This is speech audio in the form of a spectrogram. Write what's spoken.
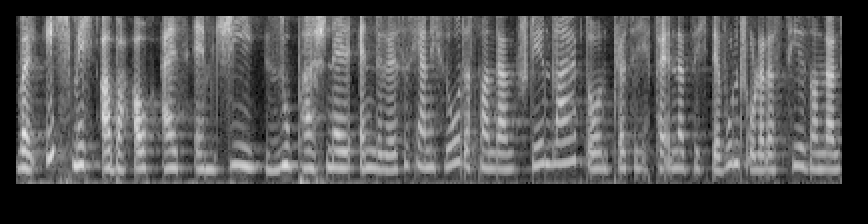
weil ich mich aber auch als MG super schnell ändere. Es ist ja nicht so, dass man dann stehen bleibt und plötzlich verändert sich der Wunsch oder das Ziel, sondern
